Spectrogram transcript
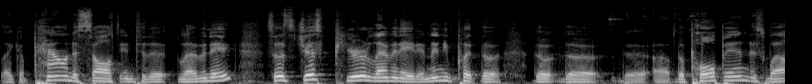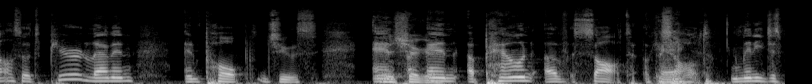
like a pound of salt into the lemonade. So it's just pure lemonade, and then he put the the the the uh, the pulp in as well. So it's pure lemon and pulp juice. And, And sugar. and a pound of salt. Okay, Salt. and then he just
